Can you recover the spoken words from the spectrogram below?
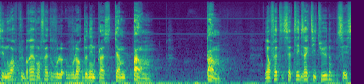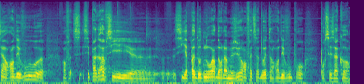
Ces, noirs plus brèves, en fait, vous, leur donnez une place. Pam, pam. Et en fait, cette exactitude, c'est un rendez-vous. Euh, en fait, c'est pas grave si euh, s'il n'y a pas d'autres noirs dans la mesure. En fait, ça doit être un rendez-vous pour pour ces accords.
